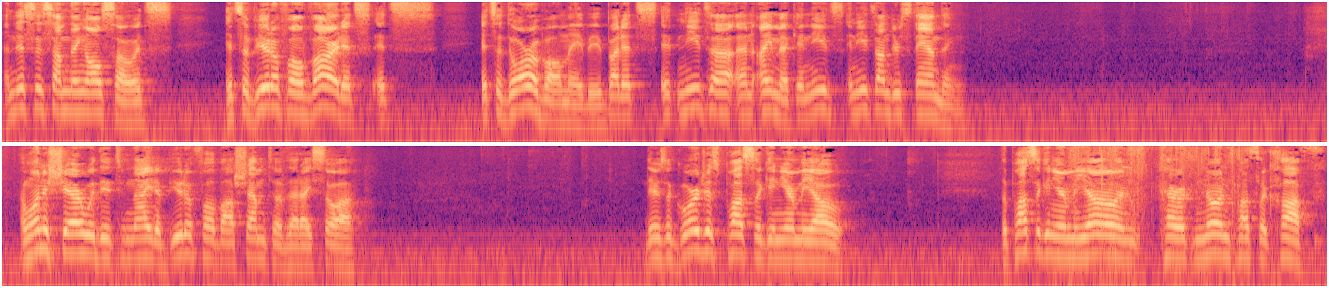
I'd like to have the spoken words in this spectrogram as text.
And this is something also. It's it's a beautiful vard. It's it's it's adorable maybe, but it's it needs a, an imik. It needs it needs understanding. I want to share with you tonight a beautiful Baal Shem Tov that I saw. There's a gorgeous pasuk in Yirmiyahu. The pasuk in Yirmiyahu and Parak Nun pasuk Chaf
